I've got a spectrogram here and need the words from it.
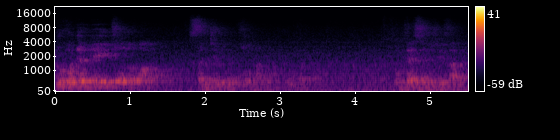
如果人愿意做的话，神就会做他的部分。我们在神学上。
